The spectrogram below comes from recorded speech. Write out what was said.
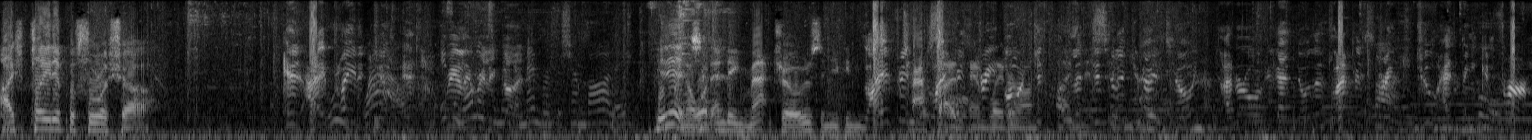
I played it before, Shaw. It, I played it. Wow. It's It's really, really to meet a good. member of the Shambali. It is. you know what ending Matt chose, and you can Life is, chastise Life is him Strange. later oh, on. Just, let- just to let you guys know, I don't know if you guys know this, Life is Strange 2 has been confirmed.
